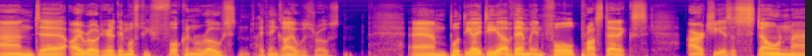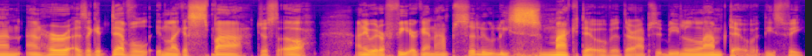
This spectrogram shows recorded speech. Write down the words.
and uh, I wrote here, they must be fucking roasting. I think I was roasting. Um, but the idea of them in full prosthetics, Archie as a stone man and her as like a devil in like a spa, just oh. Anyway, their feet are getting absolutely smacked out of it. They're absolutely lamped out of it. These feet.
